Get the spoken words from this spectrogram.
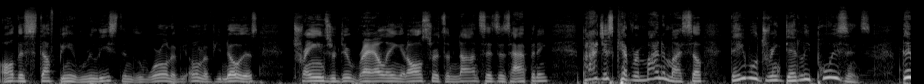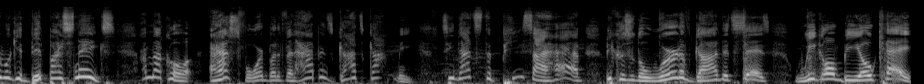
all this stuff being released into the world. I don't know if you know this. Trains are derailing and all sorts of nonsense is happening. But I just kept reminding myself they will drink deadly poisons. They will get bit by snakes. I'm not going to ask for it, but if it happens, God's got me. See, that's the peace I have because of the word of God that says we going to be okay.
